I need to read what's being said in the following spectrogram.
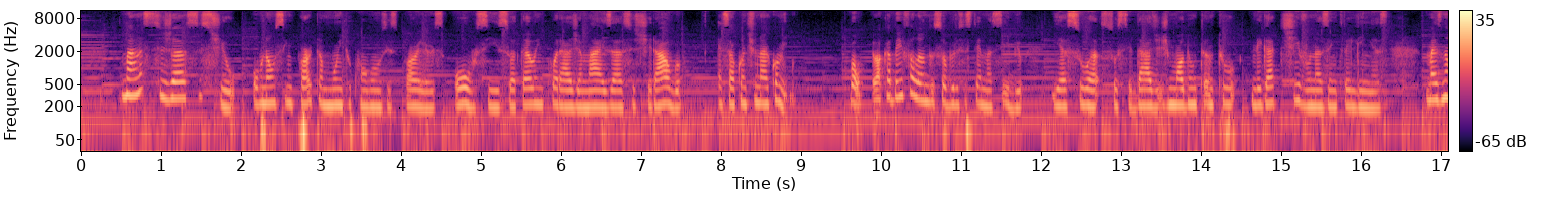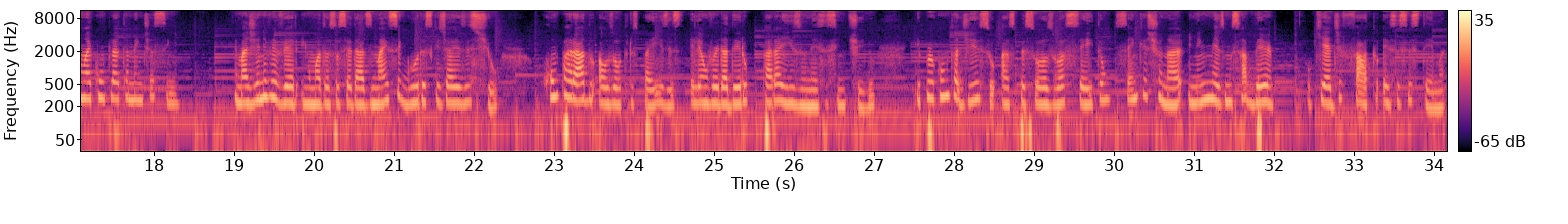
Mas se já assistiu ou não se importa muito com alguns spoilers, ou se isso até o encoraja mais a assistir algo, é só continuar comigo. Bom, eu acabei falando sobre o sistema Síbio e a sua sociedade de modo um tanto negativo nas entrelinhas, mas não é completamente assim. Imagine viver em uma das sociedades mais seguras que já existiu. Comparado aos outros países, ele é um verdadeiro paraíso nesse sentido e por conta disso as pessoas o aceitam sem questionar e nem mesmo saber o que é de fato esse sistema.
